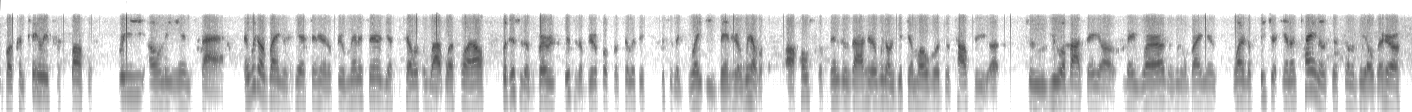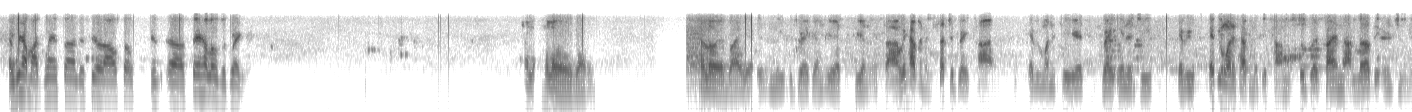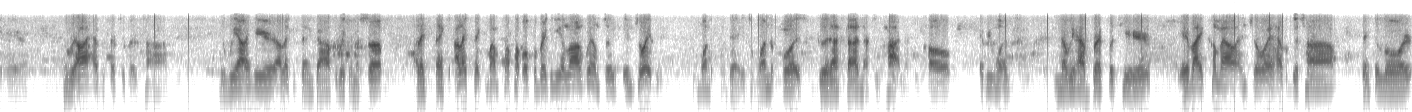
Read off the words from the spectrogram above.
for continually to sponsor free on the inside. And we're gonna bring a guest in here in a few minutes here just to tell us about what's going on. But this is a very this is a beautiful facility. This is a great event here. We have a, a host of vendors out here. We're gonna get them over to talk to uh, to you about their uh, their wares, and we're gonna bring in one of the featured entertainers that's gonna be over here. And we have my grandson that's here also. And, uh, say hello to Gregory. Hello, hello everybody. Hello, everybody. It's me, the Greg. I'm here at the Free Inside. We're having a, such a great time. Everyone is here. Great energy. Every everyone is having a good time. It's super exciting. I love the energy in the air. And we're all having such a great time. And we out here. I like to thank God for waking us up. I like to thank I like to thank my, my papa for bringing me along with him to enjoy this wonderful day. It's wonderful. It's good outside. Not too hot. Not too cold. Everyone, you know, we have breakfast here. Everybody come out, enjoy, have a good time. Thank the Lord,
